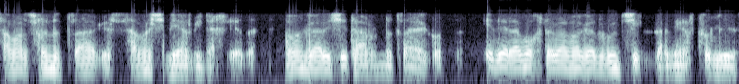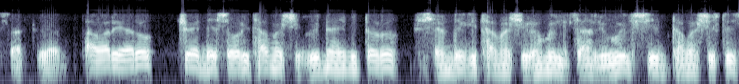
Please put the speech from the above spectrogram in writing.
სამარცხენო წააგეს თამაში მე არ მინახია და ავანგარიში არ უნდა წაეგოთ კიდე რა მოხდება მაგათ გუნდში? ძალიან რთულია საქმე. თავარია რომ ჩვენ ეს ორი თამაში ვინა, იმიტომ რომ შემდეგი თამაში, რომელიც არის უელსი თამაშისთვის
